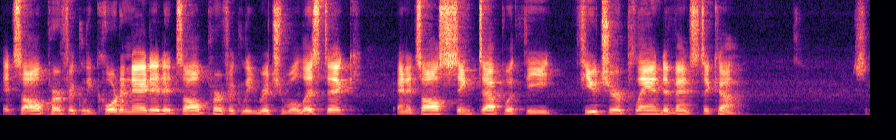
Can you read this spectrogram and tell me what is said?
It's all perfectly coordinated, it's all perfectly ritualistic, and it's all synced up with the future planned events to come. So,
